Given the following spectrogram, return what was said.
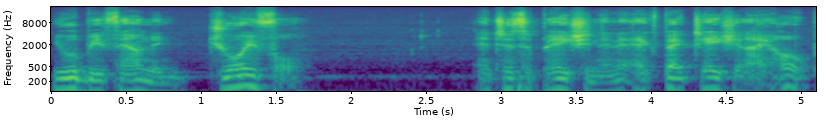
you will be found in joyful anticipation and expectation, I hope.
